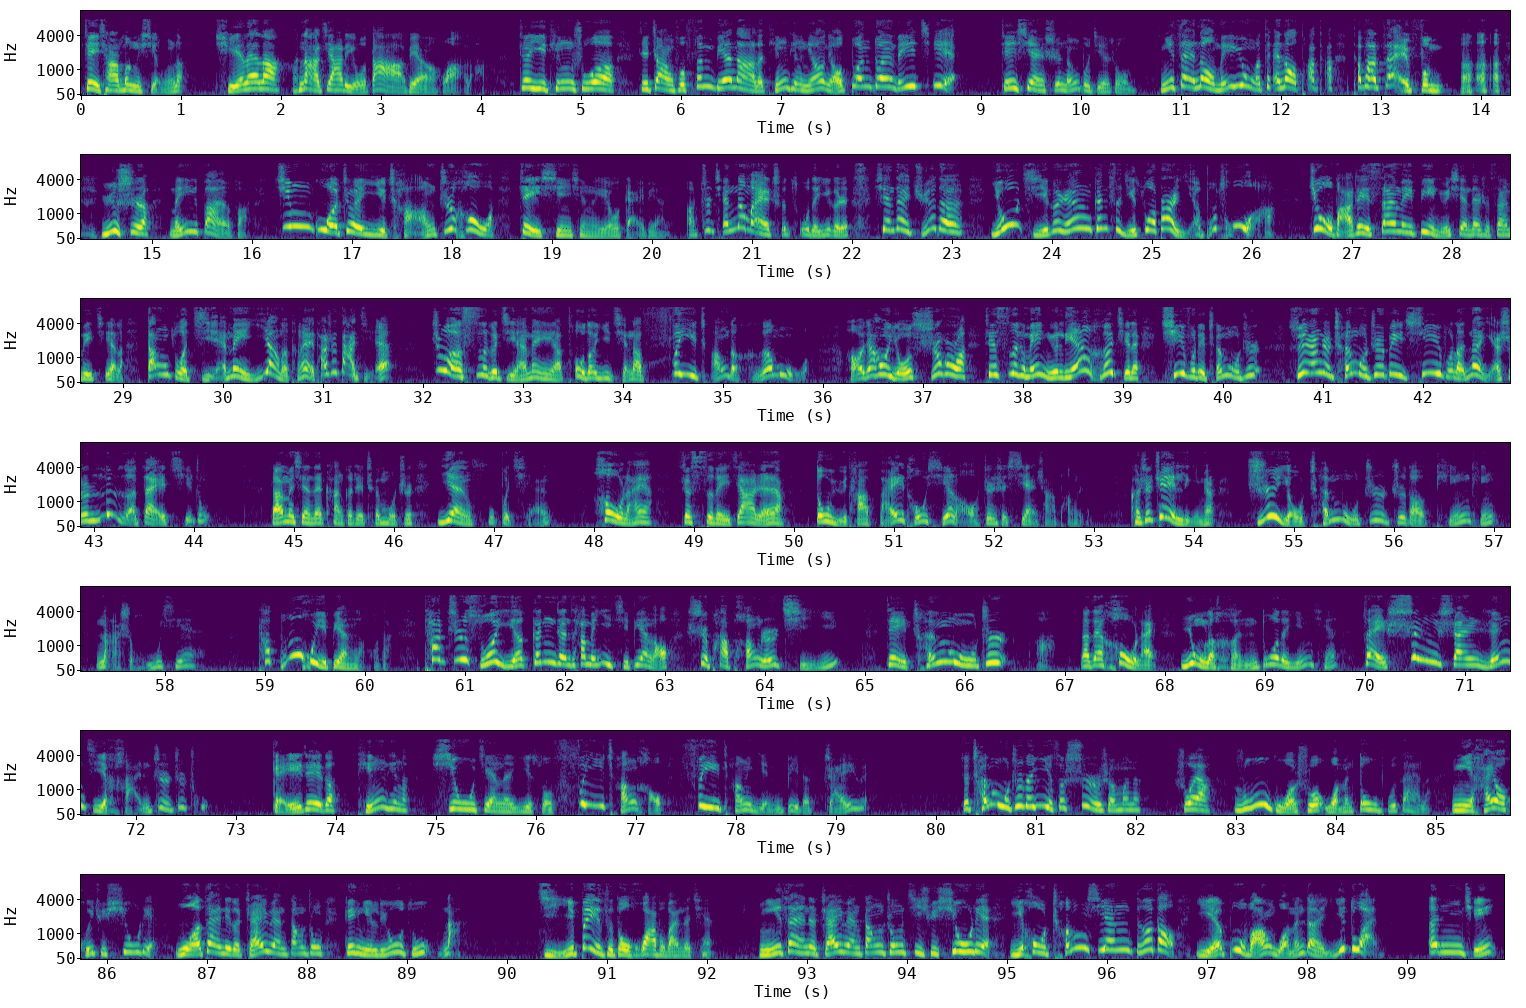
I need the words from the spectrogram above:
这下梦醒了，起来了，那家里有大变化了。这一听说这丈夫分别纳了婷婷、袅袅、端端为妾，这现实能不接受吗？”你再闹没用啊！再闹怕他他怕再疯啊！于是啊，没办法。经过这一场之后啊，这心性也有改变了啊。之前那么爱吃醋的一个人，现在觉得有几个人跟自己作伴也不错哈，就把这三位婢女现在是三位妾了，当做姐妹一样的疼爱。她是大姐，这四个姐妹呀，凑到一起那非常的和睦啊。好家伙，有时候啊，这四个美女联合起来欺负这陈木之。虽然这陈木之被欺负了，那也是乐在其中。咱们现在看看这陈木之艳福不浅。后来呀，这四位佳人啊，都与他白头偕老，真是羡煞旁人。可是这里面只有陈木之知道，婷婷那是狐仙，他不会变老的。他之所以要跟着他们一起变老，是怕旁人起疑。这陈牧之啊，那在后来用了很多的银钱，在深山人迹罕至之处，给这个婷婷啊修建了一所非常好、非常隐蔽的宅院。这陈牧之的意思是什么呢？说呀，如果说我们都不在了，你还要回去修炼，我在那个宅院当中给你留足那几辈子都花不完的钱。你在那宅院当中继续修炼，以后成仙得道，也不枉我们的一段恩情。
